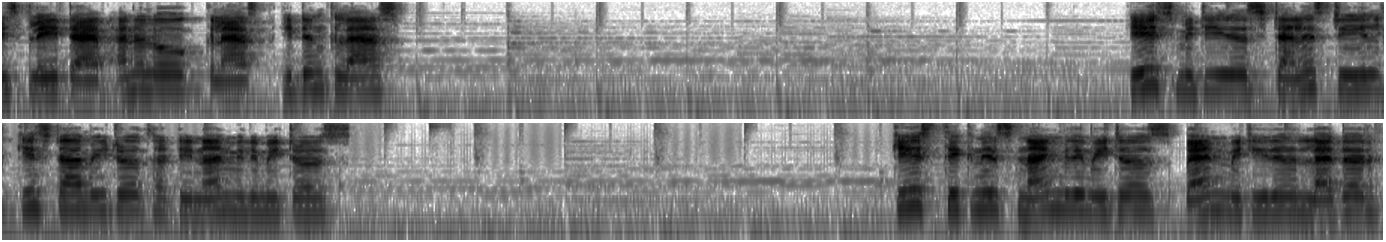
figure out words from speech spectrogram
Display tab analog clasp hidden clasp. Case material stainless steel, case diameter 39 millimeters Case thickness 9 millimeters band material leather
